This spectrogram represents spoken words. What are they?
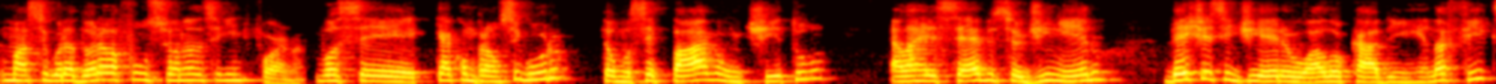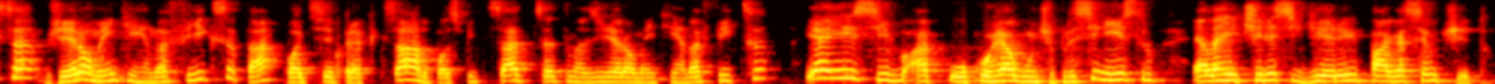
uma, seguradora ela funciona da seguinte forma: você quer comprar um seguro, então você paga um título, ela recebe o seu dinheiro, deixa esse dinheiro alocado em renda fixa, geralmente em renda fixa, tá? Pode ser pré-fixado, pode ser fixado, etc., mas geralmente em renda fixa. E aí, se ocorrer algum tipo de sinistro, ela retira esse dinheiro e paga seu título,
